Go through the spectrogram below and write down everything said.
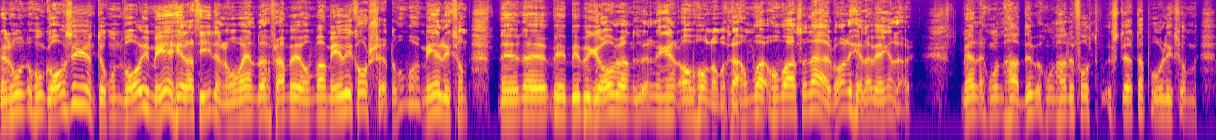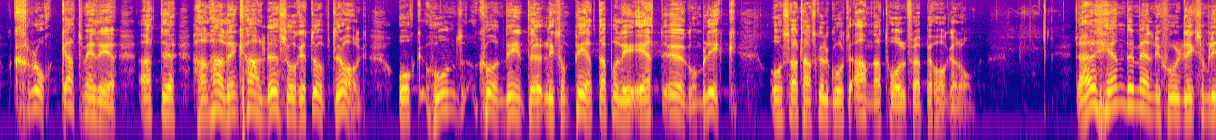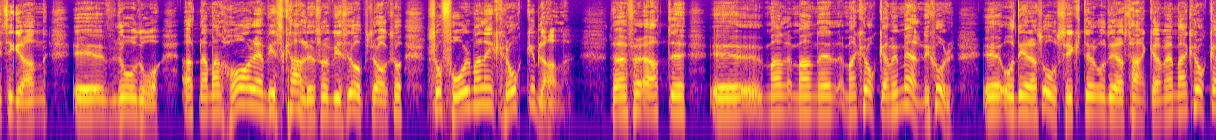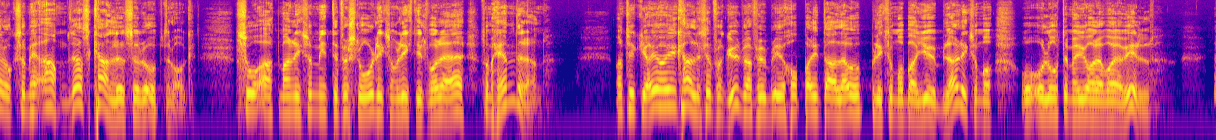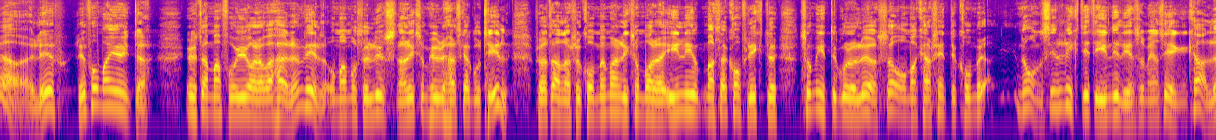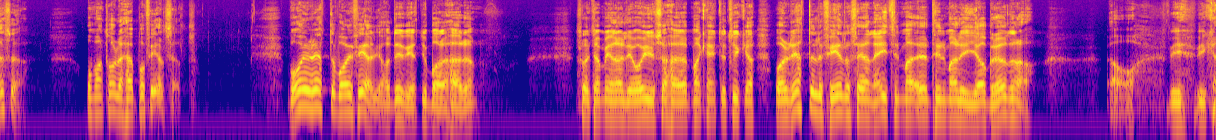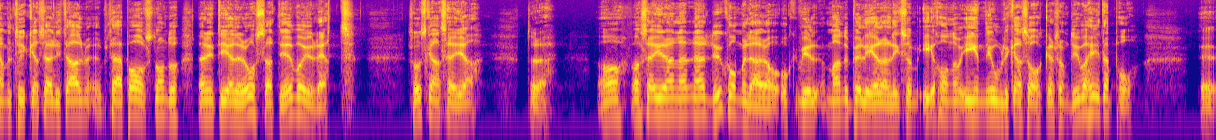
Men hon, hon gav sig ju inte. Hon var ju med hela tiden. Hon var ända framme, hon var med vid korset. Hon var med liksom, eh, vid begravningen av honom. Och så. Hon, var, hon var alltså närvarande hela vägen där. Men hon hade, hon hade fått stöta på, liksom, krockat med det, att eh, han hade en kallelse och ett uppdrag. Och hon kunde inte liksom peta på det ett ögonblick och så att han skulle gå till annat håll för att behaga dem. Det här händer människor liksom lite grann eh, då och då. Att när man har en viss kallelse och ett visst uppdrag så, så får man en krock ibland. Därför att eh, eh man, man, eh, man krockar med människor eh, och deras åsikter och deras tankar men man krockar också med andras kallelser och uppdrag så att man liksom inte förstår liksom riktigt vad det är som händer en. Man tycker jag har en kallelse från Gud, varför hoppar inte alla upp liksom och bara jublar liksom och, och, och låter mig göra vad jag vill? Ja, det, det, får man ju inte. Utan man får göra vad Herren vill och man måste lyssna liksom hur det här ska gå till. För att annars så kommer man liksom bara in i massa konflikter som inte går att lösa och man kanske inte kommer någonsin riktigt in i det som är ens egen kallelse. Om man tar det här på fel sätt. Vad är rätt och vad är fel? Ja, det vet ju bara Herren. Så att jag menar, det var ju så här att man kan inte tycka, var det rätt eller fel att säga nej till, till Maria och bröderna? Ja, vi, vi kan väl tycka så här lite all, så här på avstånd då, när det inte gäller oss att det var ju rätt. Så ska han säga. Så Ja, vad säger han när, när du kommer där och vill manipulera liksom honom in i olika saker som du har hittat på? Eh, eh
